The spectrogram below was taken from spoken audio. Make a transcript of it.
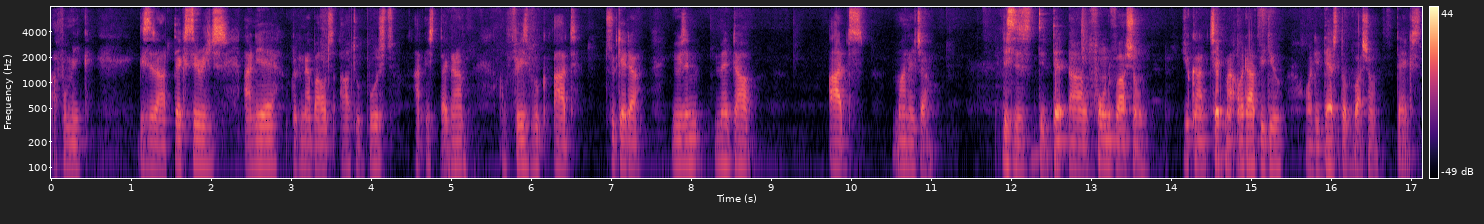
Afomic. This is our tech series, and here talking about how to post an Instagram and Facebook ad together using Meta Ads Manager. This is the uh, phone version. You can check my other video on the desktop version. Thanks.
